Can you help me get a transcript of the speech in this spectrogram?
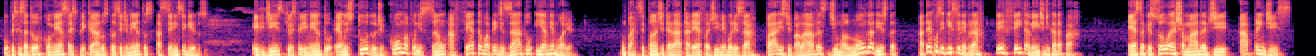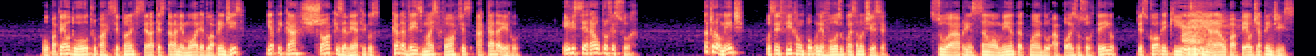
o pesquisador começa a explicar os procedimentos a serem seguidos. Ele diz que o experimento é um estudo de como a punição afeta o aprendizado e a memória. Um participante terá a tarefa de memorizar pares de palavras de uma longa lista até conseguir se lembrar perfeitamente de cada par. Essa pessoa é chamada de aprendiz. O papel do outro participante será testar a memória do aprendiz e aplicar choques elétricos cada vez mais fortes a cada erro. Ele será o professor. Naturalmente, você fica um pouco nervoso com essa notícia. Sua apreensão aumenta quando, após um sorteio, descobre que desempenhará o papel de aprendiz.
